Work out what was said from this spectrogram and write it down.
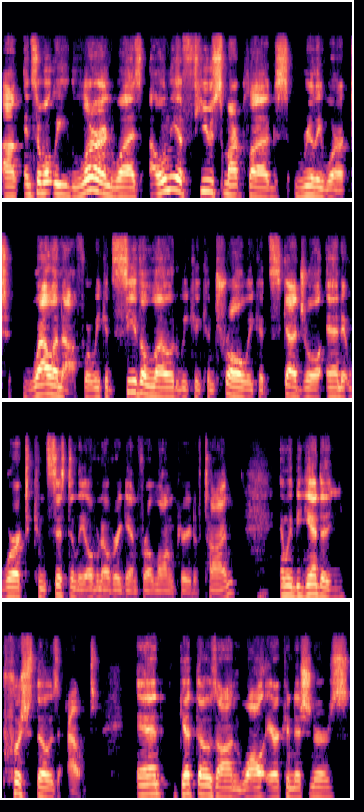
Um, and so what we learned was only a few smart plugs really worked well enough where we could see the load, we could control, we could schedule, and it worked consistently over and over again for a long period of time. And we began to push those out and get those on wall air conditioners,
